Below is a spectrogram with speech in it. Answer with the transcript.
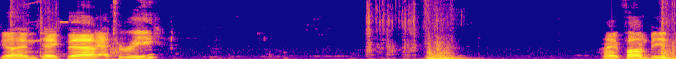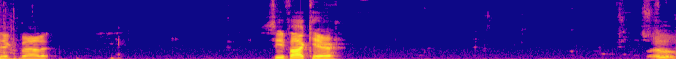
Go ahead and take that. Battery? Ain't fun. Be a dick about it. See if I care. Oh,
